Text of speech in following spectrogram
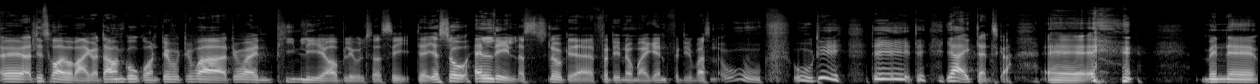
Øh, og det tror jeg var meget godt. Der var en god grund. Det var, det var, det var en pinlig oplevelse at se. Jeg så halvdelen, og så slukkede jeg for det nummer igen, fordi det var sådan, uh, uh, det, det, det. Jeg er ikke dansker. Øh, men, øh,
